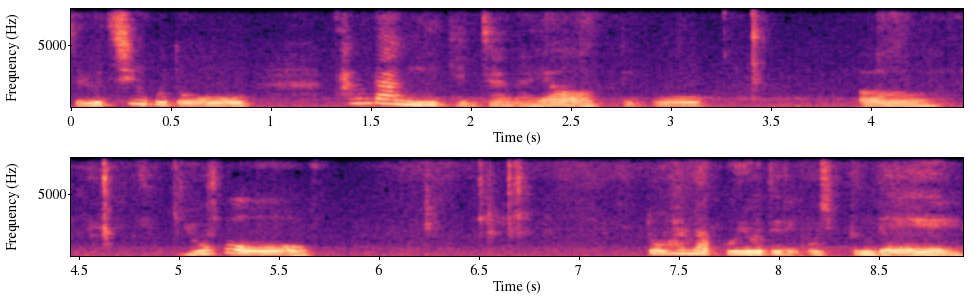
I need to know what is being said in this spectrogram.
그래서 이 친구도 상당히 괜찮아요. 그리고 어 요거 또 하나 보여드리고 싶은데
